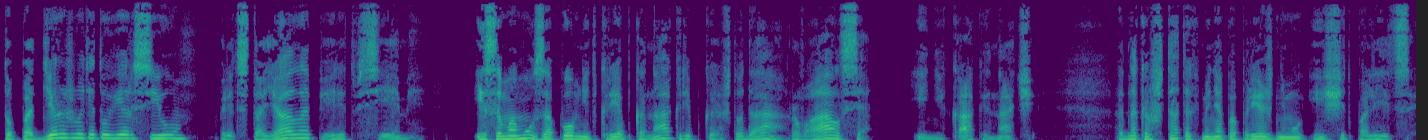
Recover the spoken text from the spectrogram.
то поддерживать эту версию предстояло перед всеми. И самому запомнить крепко-накрепко, что да, рвался, и никак иначе. Однако в Штатах меня по-прежнему ищет полиция.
